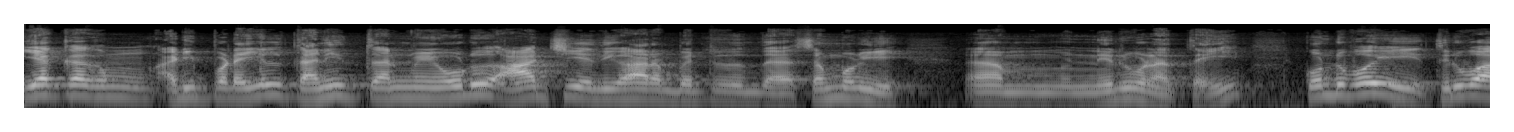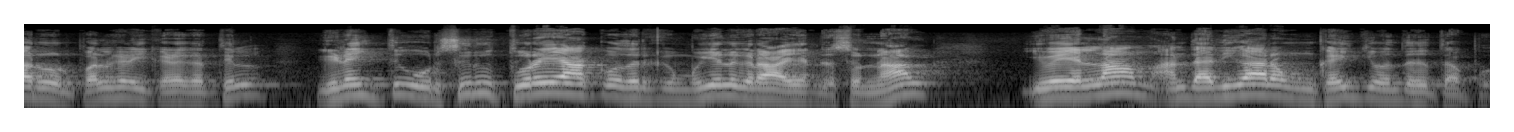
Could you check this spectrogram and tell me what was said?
இயக்ககம் அடிப்படையில் தனித்தன்மையோடு ஆட்சி அதிகாரம் பெற்றிருந்த செம்மொழி நிறுவனத்தை கொண்டு போய் திருவாரூர் பல்கலைக்கழகத்தில் இணைத்து ஒரு சிறு துறையாக்குவதற்கு முயலுகிறாய் என்று சொன்னால் இவையெல்லாம் அந்த அதிகாரம் உன் கைக்கு வந்தது தப்பு.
